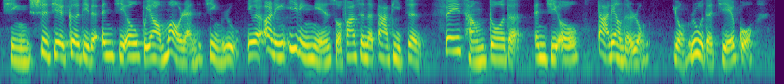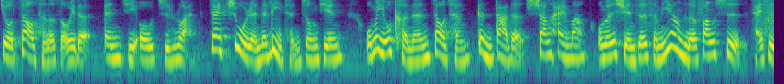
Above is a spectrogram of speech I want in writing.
请世界各地的 NGO 不要贸然的进入，因为二零一零年所发生的大地震，非常多的 NGO 大量的涌涌入的结果，就造成了所谓的 NGO 之乱。在助人的历程中间。我们有可能造成更大的伤害吗？我们选择什么样子的方式才是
